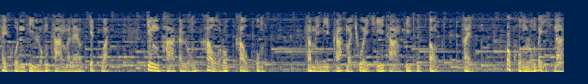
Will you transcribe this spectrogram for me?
ให้คนที่หลงทางมาแล้วเจ็ดวัน จึงพากันหลงเข้ารกเข้าพงถ้าไม่มีพระมาช่วยชี้ทางที่ถูกต้องให้ ก็คงหลงไปอีกนาน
